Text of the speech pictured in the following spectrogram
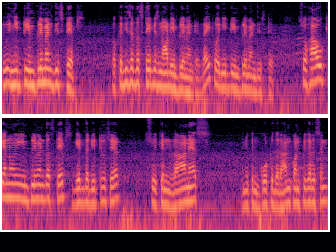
We need to implement these steps. Okay this is the step is not implemented right? So we need to implement this step so how can we implement the steps? Get the details here. So we can run as and you can go to the run configuration.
